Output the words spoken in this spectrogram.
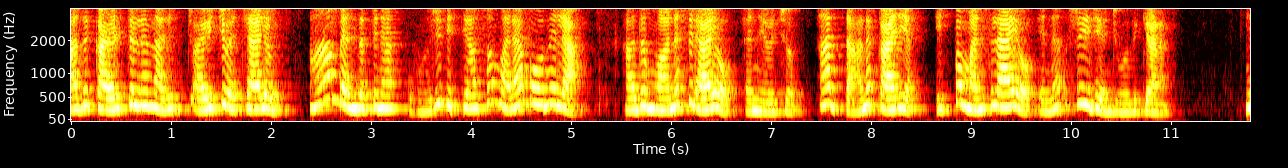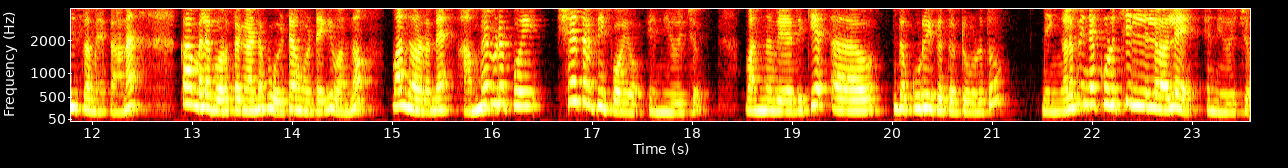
അത് കഴുത്തിൽ നിന്ന് അരി അഴിച്ചു വെച്ചാലും ആ ബന്ധത്തിന് ഒരു വ്യത്യാസവും വരാൻ പോകുന്നില്ല. അത് മനസ്സിലായോ എന്ന് ചോദിച്ചു. അതാണ് കാര്യം. ഇപ്പൊ മനസ്സിലായോ എന്ന് ശ്രീജയൻ ചോദിക്കുകയാണ്. ഈ സമയത്താണ് കമല പുറത്തെങ്ങാണ്ട് പോയിട്ട് അങ്ങോട്ടേക്ക് വന്നു. വന്ന ഉടനെ അമ്മ എവിടെ പോയി? ക്ഷേത്രത്തിൽ പോയോ? എന്ന് ചോദിച്ചു. വന്ന വേദിക്ക് എന്താ കുറിയൊക്കെ തൊട്ട് കൊടുത്തു. നിങ്ങൾ പിന്നെ കുളിച്ചില്ലല്ലോ അല്ലേ? എന്ന് ചോദിച്ചു.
